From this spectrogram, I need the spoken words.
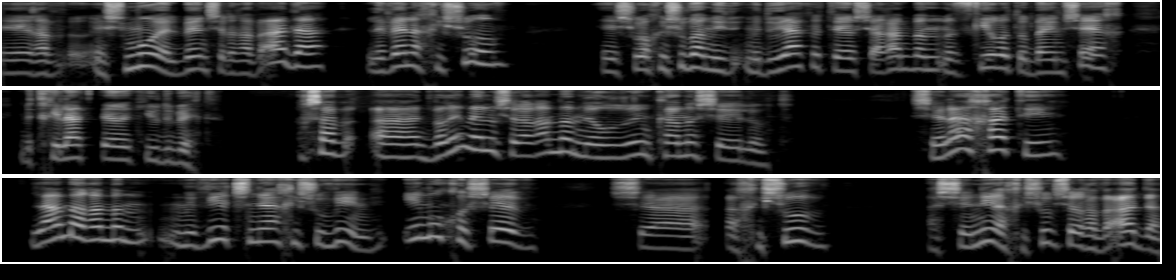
אה, רב, שמואל, בין של רב עדה, לבין החישוב אה, שהוא החישוב המדויק יותר, שהרמב"ם מזכיר אותו בהמשך, בתחילת פרק י"ב. עכשיו, הדברים האלו של הרמב"ם מעוררים כמה שאלות. שאלה אחת היא, למה הרמב"ם מביא את שני החישובים? אם הוא חושב שהחישוב השני, החישוב של רב עדה,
